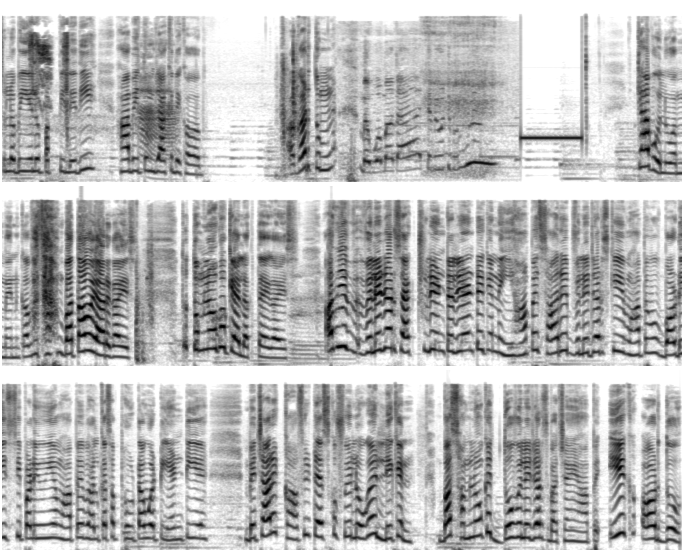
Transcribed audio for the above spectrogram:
चलो भाई ये लो पप्पी ले दी। हाँ भाई तुम जाके दिखाओ अब। अगर तुमने क्या बोलूँ अब मैं इनका? बता बताओ यार गाइस तो तुम लोगों को क्या लगता है गाइस अभी विलेजर्स एक्चुअली इंटेलिजेंट है कि नहीं? यहाँ पे सारे विलेजर्स की वहाँ पे वो बॉडीज सी पड़ी हुई है, वहाँ पे हल्का सा फूटा हुआ टीएनटी है। बेचारे काफ़ी टेस्ट को फेल हो गए, लेकिन बस हम लोगों के दो विलेजर्स बचे हैं यहाँ पे, एक और दो।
